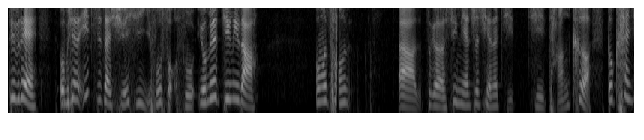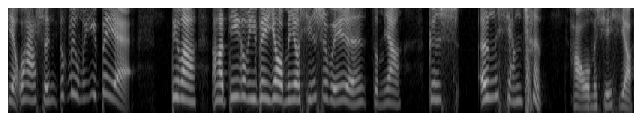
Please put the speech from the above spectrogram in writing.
对不对？我们现在一直在学习以弗所书，有没有经历到？我们从啊这个新年之前的几几堂课都看见哇，神都为我们预备哎。对吗？啊，第一个预备要我们要行事为人怎么样？跟恩相称。好，我们学习啊，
